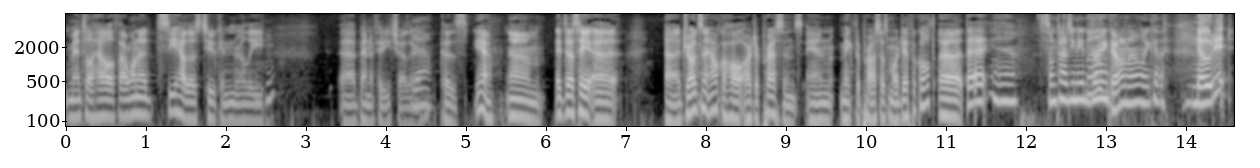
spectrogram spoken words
mental health. I want to see how those two can really uh, benefit each other. Yeah. Because yeah, um, it does say. Uh, uh, drugs and alcohol are depressants and make the process more difficult. Uh, that yeah, sometimes you need Well- a drink. I don't know. We can Note it.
